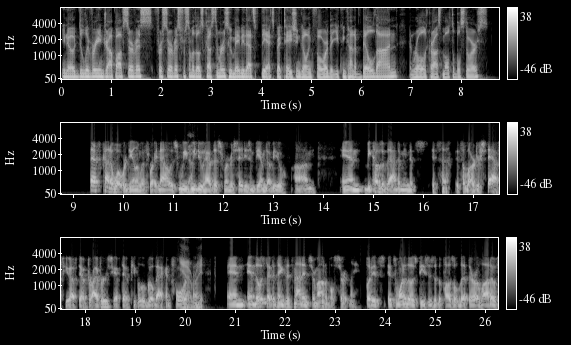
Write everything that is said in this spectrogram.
you know delivery and drop off service for service for some of those customers who maybe that's the expectation going forward that you can kind of build on and roll across multiple stores? That's kind of what we're dealing with right now. Is we, yeah. we do have this for Mercedes and BMW. Um, and because of that, I mean, it's it's a it's a larger staff. You have to have drivers. You have to have people who go back and forth. Yeah, right. And, and and those type of things. It's not insurmountable, certainly, but it's it's one of those pieces of the puzzle that there are a lot of,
